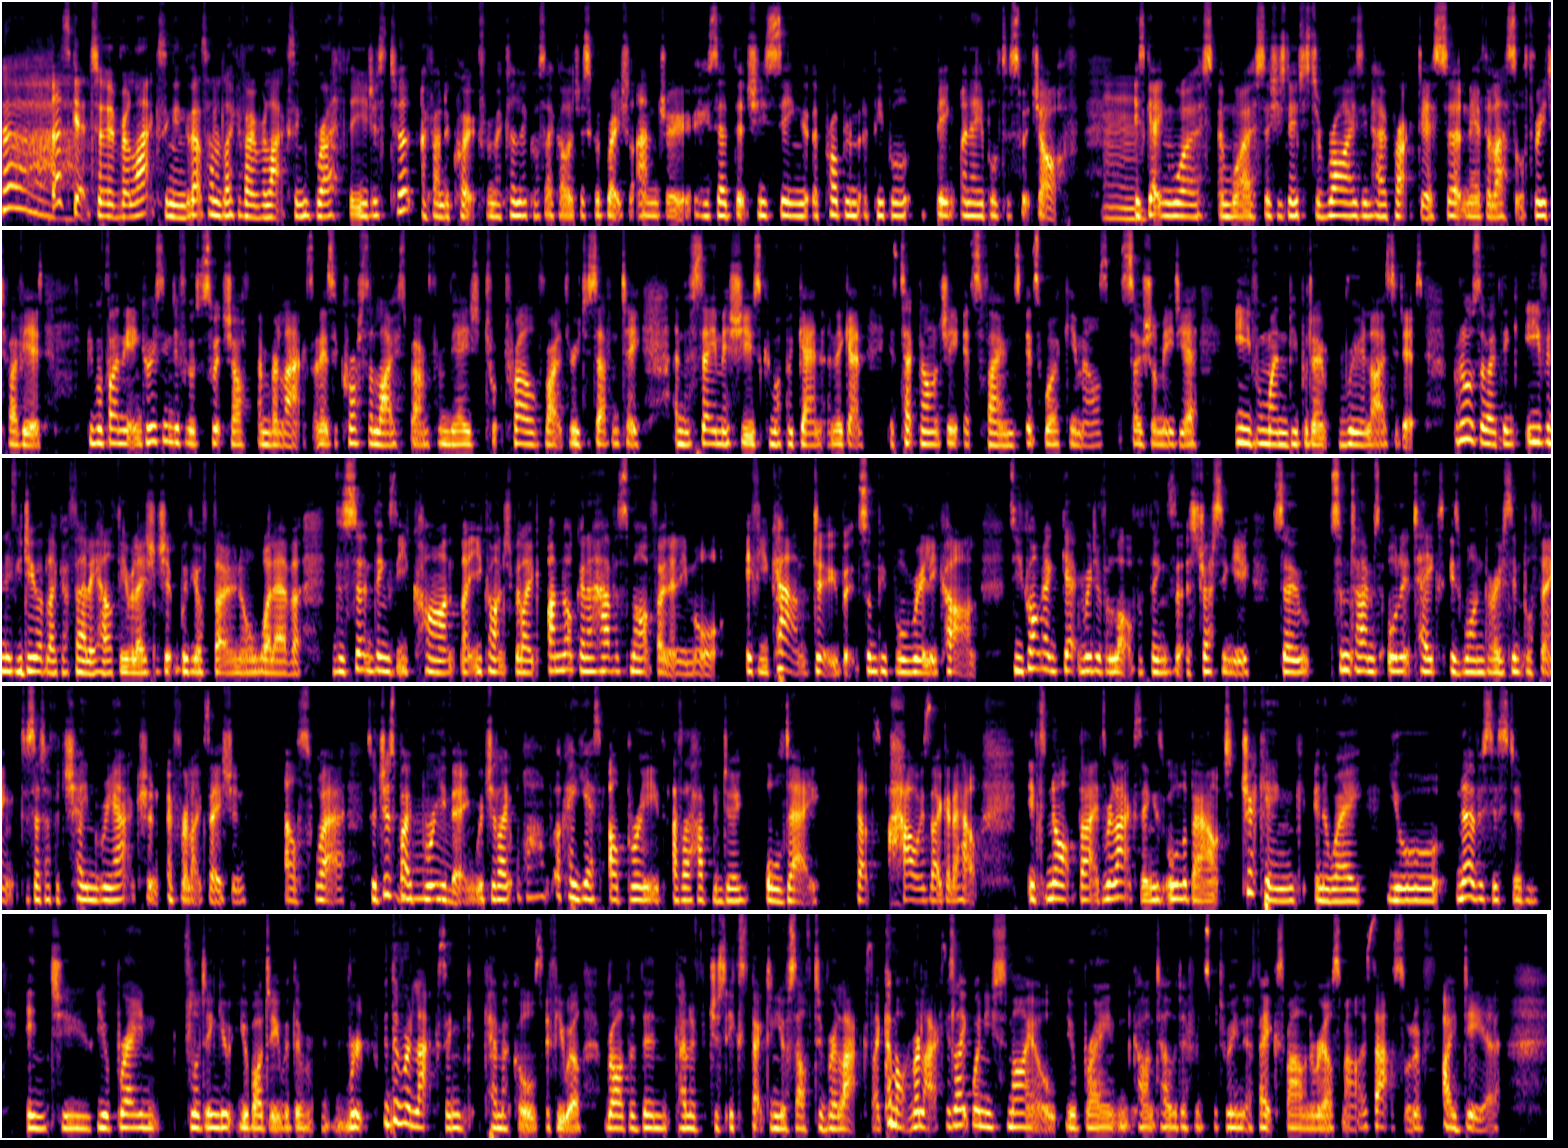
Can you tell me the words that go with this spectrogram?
Let's get to relaxing. And that sounded like a very relaxing breath that you just took. I found a quote from a clinical psychologist called Rachel Andrew, who said that she's seeing that the problem of people being unable to switch off Mm. is getting worse and worse. So she's noticed a rise in her practice, certainly over the last sort of three to five years. People finding it increasingly difficult to switch off and relax. And it's across the lifespan from the age of 12 right through to 70. And the same issues come up again and again. It's technology, it's phones, it's work emails, social media, even when people don't realize it is. But also, I think even if you do have like a fairly healthy relationship with your phone or whatever, there's certain things that you can't, like, you can't just be like, I'm not going to have a smartphone anymore. If you can, do, but some people really can't. So you can't like, get rid of a lot of the things that are stressing you. So sometimes all it takes is one very simple thing to set off a chain reaction of relaxation elsewhere. So just by Mm. breathing, which you're like, well, okay, yes, I'll breathe as I have been doing all day. That's how is that going to help? It's not that relaxing is all about tricking in a way your nervous system into your brain flooding your, your body with the re- with the relaxing chemicals if you will rather than kind of just expecting yourself to relax. Like come on relax. It's like when you smile your brain can't tell the difference between a fake smile and a real smile. It's that sort of idea.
